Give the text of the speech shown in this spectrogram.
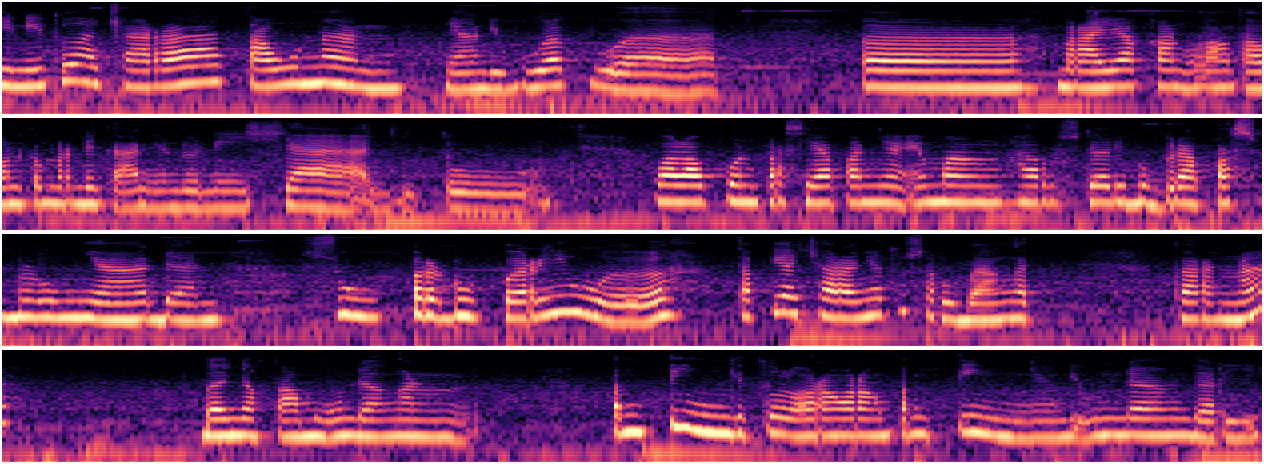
ini tuh acara tahunan yang dibuat buat uh, merayakan ulang tahun kemerdekaan Indonesia gitu. Walaupun persiapannya emang harus dari beberapa sebelumnya dan super duper riweh, tapi acaranya tuh seru banget karena banyak tamu undangan penting gitu loh orang-orang penting yang diundang dari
